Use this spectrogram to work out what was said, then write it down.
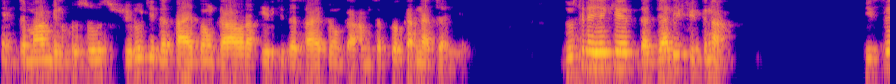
اہتمام بالخصوص شروع کی دس آیتوں کا اور اخیر کی دس آیتوں کا ہم سب کو کرنا چاہیے۔ دوسرے یہ کہ دجالی فتنہ، اس سے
